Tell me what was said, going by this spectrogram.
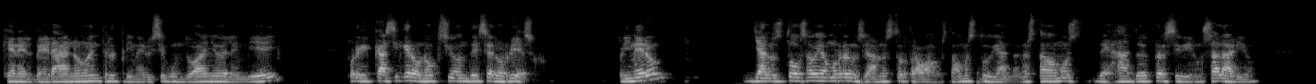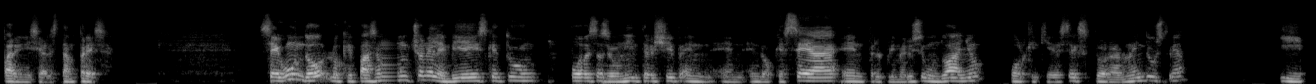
que en el verano entre el primero y segundo año del MBA, porque casi que era una opción de cero riesgo. Primero, ya los dos habíamos renunciado a nuestro trabajo, estábamos estudiando, no estábamos dejando de percibir un salario para iniciar esta empresa. Segundo, lo que pasa mucho en el MBA es que tú puedes hacer un internship en, en, lo que sea entre el primero y segundo año porque quieres explorar una industria y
